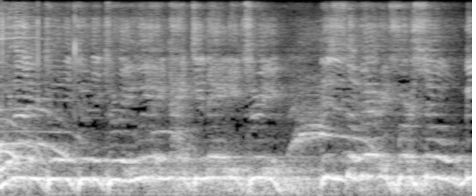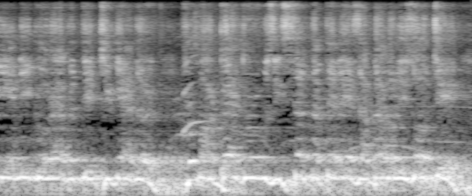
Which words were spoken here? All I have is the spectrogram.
We're not in 2023. We're in 1983. This is the very first song me and Igor ever did together from our bedrooms in Santa Tereza, Belo Horizonte.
